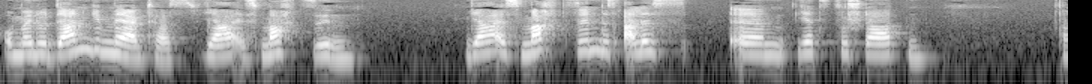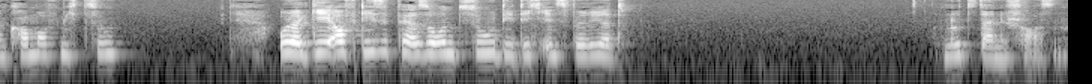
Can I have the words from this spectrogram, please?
Und wenn du dann gemerkt hast, ja, es macht Sinn, ja, es macht Sinn, das alles ähm, jetzt zu starten, dann komm auf mich zu. Oder geh auf diese Person zu, die dich inspiriert. Nutz deine Chancen.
